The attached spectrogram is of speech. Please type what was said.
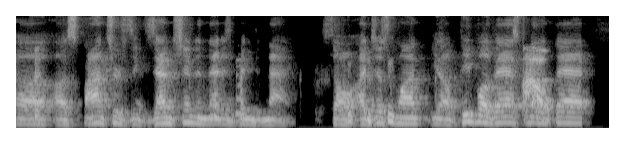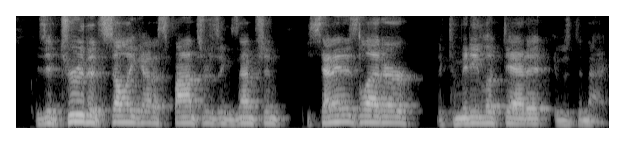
uh, a sponsor's exemption, and that has been denied. So I just want, you know, people have asked about that. Is it true that Sully got a sponsor's exemption? He sent in his letter. The committee looked at it. It was denied.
